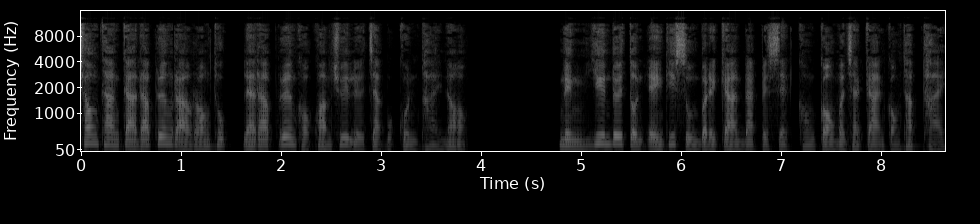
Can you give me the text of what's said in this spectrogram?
ช่องทางการรับเรื่องราวร้องทุกข์และรับเรื่องขอความช่วยเหลือจากบุคคลภายนอก 1. ยื่นด้วยตนเองที่ศูนย์บริการแบบเป็ดเสร็จของกองบัญชาการกองทัพไทย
